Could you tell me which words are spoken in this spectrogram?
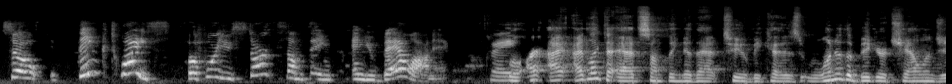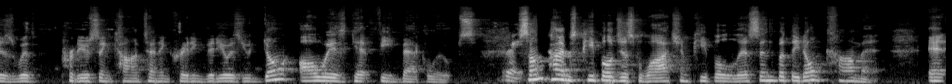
So think twice before you start something and you bail on it. right. Well, I, I, I'd like to add something to that too, because one of the bigger challenges with producing content and creating video is you don't always get feedback loops. right. Sometimes people just watch and people listen, but they don't comment. And,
